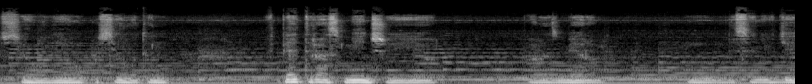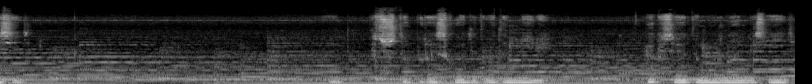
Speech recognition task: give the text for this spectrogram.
Все, он ее укусил. Вот он в пять раз меньше ее по размерам. Если не в десять. Что происходит в этом мире? Как все это можно объяснить?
